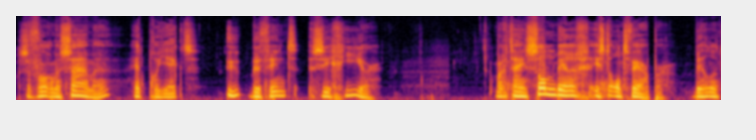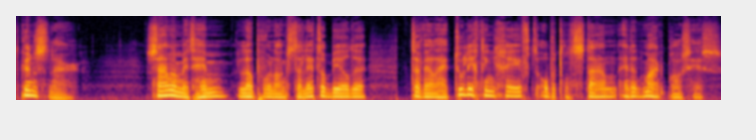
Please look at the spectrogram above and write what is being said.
Ze vormen samen het project U bevindt zich hier. Martijn Sandberg is de ontwerper, beeldend kunstenaar. Samen met hem lopen we langs de letterbeelden terwijl hij toelichting geeft op het ontstaan en het maakproces.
